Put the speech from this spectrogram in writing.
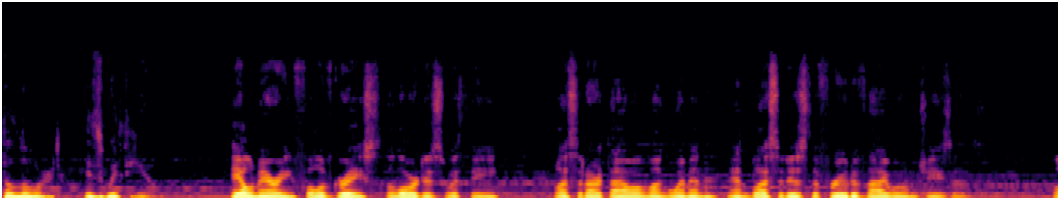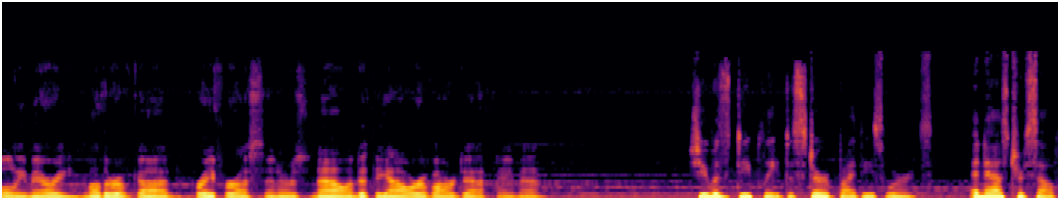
The Lord is with you. Hail Mary, full of grace, the Lord is with thee. Blessed art thou among women, and blessed is the fruit of thy womb, Jesus. Holy Mary, Mother of God, pray for us sinners, now and at the hour of our death. Amen. She was deeply disturbed by these words, and asked herself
